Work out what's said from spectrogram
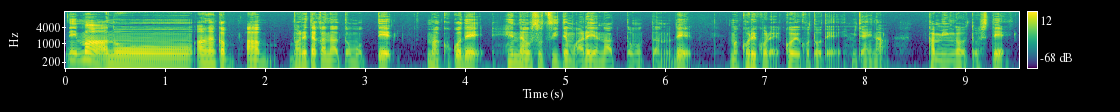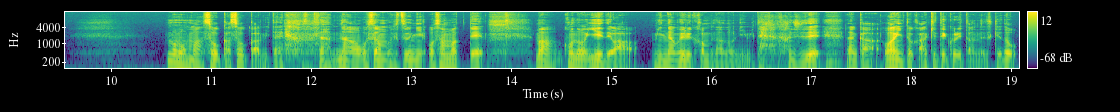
で、まあ、あのー、あ、なんか、あ、バレたかなと思って、まあ、ここで変な嘘ついてもあれやなと思ったので、まあ、これこれ、こういうことで、みたいなカミングアウトして、まあまあまあ、そうかそうか、みたいなこと な、な、収ま、普通に収まって、まあ、この家ではみんなウェルカムなのに、みたいな感じで、なんかワインとか開けてくれたんですけど、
